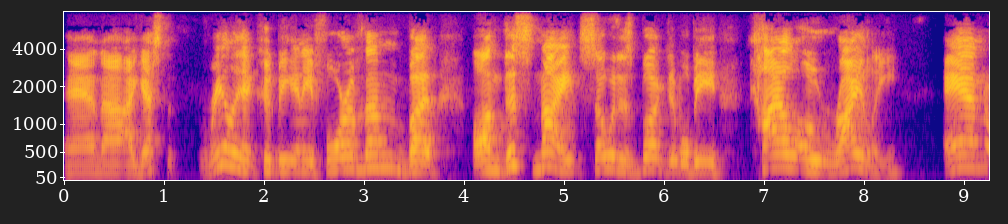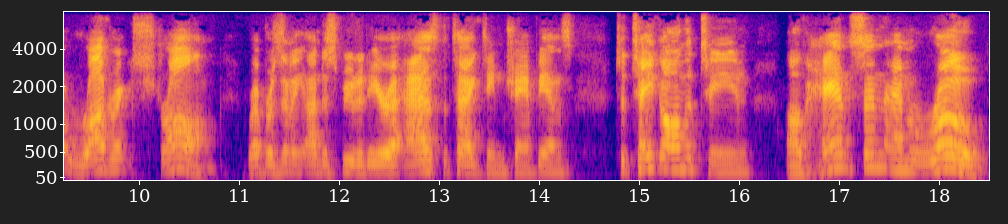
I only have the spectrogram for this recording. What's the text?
and uh, I guess really it could be any four of them, but on this night, so it is booked, it will be Kyle O'Reilly and Roderick Strong, representing Undisputed Era as the tag team champions, to take on the team of Hanson and Rowe,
